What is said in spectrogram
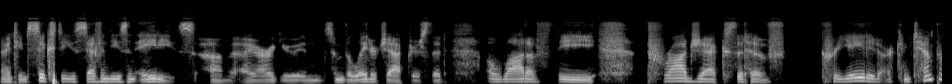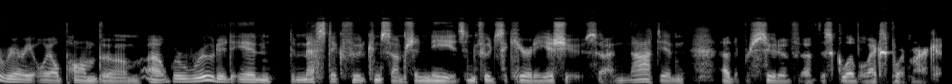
1960s, 70s, and 80s. Um, I argue in some of the later chapters that a lot of the projects that have created our contemporary oil palm boom uh, were rooted in domestic food consumption needs and food security issues, uh, not in uh, the pursuit of, of this global export market.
